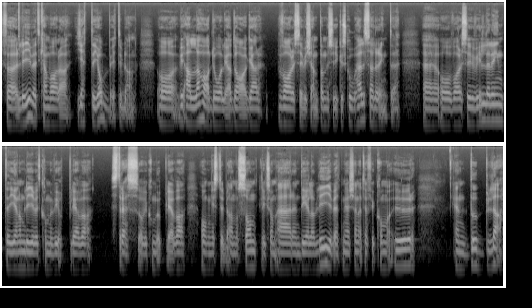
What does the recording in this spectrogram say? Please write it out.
För livet kan vara jättejobbigt ibland. Och vi alla har dåliga dagar vare sig vi kämpar med psykisk ohälsa eller inte. Eh, och vare sig vi vill eller inte genom livet kommer vi uppleva stress och vi kommer uppleva ångest ibland och sånt liksom är en del av livet. Men jag känner att jag fick komma ur en bubbla.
